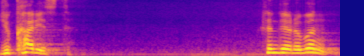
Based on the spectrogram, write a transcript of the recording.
유카리스트. 그런데 여러분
